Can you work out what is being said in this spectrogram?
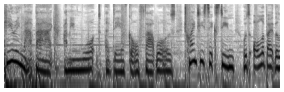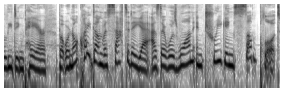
Hearing that back, I mean, what a day of golf that was. 2016 was all about the leading pair, but we're not quite done with Saturday yet, as there was one intriguing subplot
